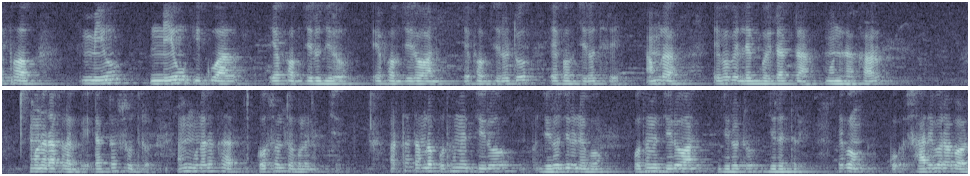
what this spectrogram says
F of mu nu equal F of zero zero F of zero one F of zero two F of zero three আমরা এভাবে লিখব এটা একটা মনে রাখার মনে রাখা লাগবে, এটা একটা সূত্র। আমি মনে রাখার কৌশলটা বলে দিচ্ছি। অর্থাৎ আমরা প্রথমে জিরো জিরো জিরো নেব, প্রথমে zero one, zero two, zero three এবং সারি বরাবর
